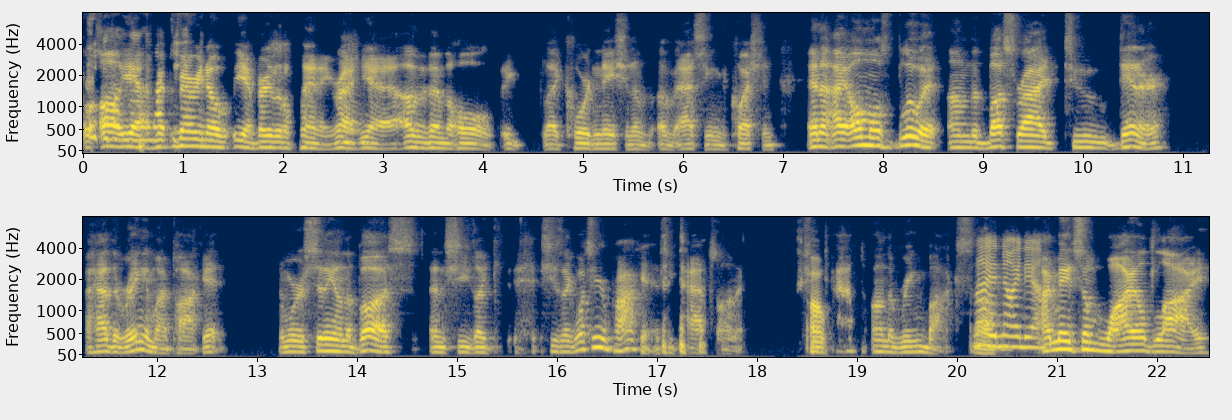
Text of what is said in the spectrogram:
well, oh yeah, very, very no, yeah, very little planning, right? Yeah. yeah, other than the whole like coordination of of asking the question, and I almost blew it on the bus ride to dinner I had the ring in my pocket and we were sitting on the bus and she like she's like, What's in your pocket? And she taps on it. She oh. tapped on the ring box. I had no idea. I made some wild lie.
